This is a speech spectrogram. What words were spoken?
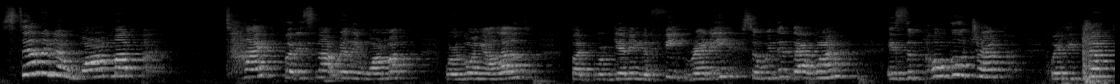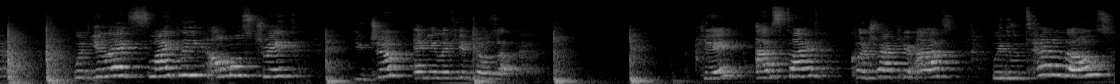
still in a warm-up type, but it's not really warm-up. We're going all out, but we're getting the feet ready. So we did that one. Is the pogo jump, where you jump with your legs slightly, almost straight. You jump and you lift your toes up. Okay, abs tight, contract your abs. We do 10 of those.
